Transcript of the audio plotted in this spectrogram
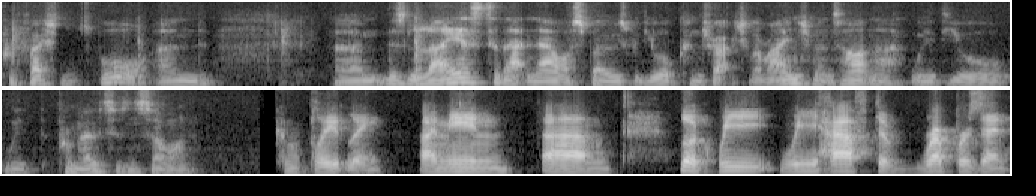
professional sport, and um, there's layers to that now, I suppose, with your contractual arrangements, aren't there, with your with promoters and so on. Completely. I mean, um, look, we we have to represent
